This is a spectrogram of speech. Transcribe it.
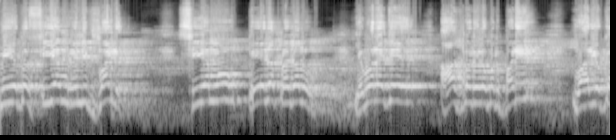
మీ యొక్క సీఎం రిలీఫ్ ఫండ్ సీఎం పేద ప్రజలు ఎవరైతే హాస్పిటల్లో పడి పడి వారి యొక్క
